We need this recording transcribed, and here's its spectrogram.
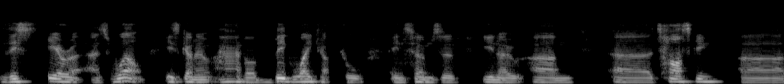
this era as well is going to have a big wake up call in terms of, you know, um, uh, tasking, uh,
